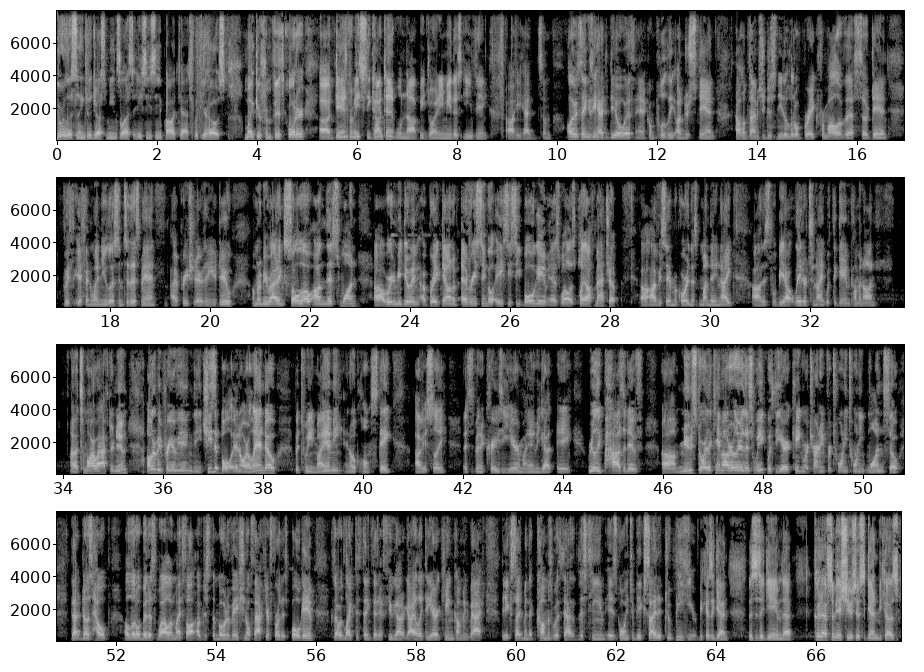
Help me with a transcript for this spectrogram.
You're listening to the Just Means Less ACC podcast with your host, Mike. You're from fifth quarter. Uh, Dan from ACC Content will not be joining me this evening. Uh, he had some other things he had to deal with and completely understand how sometimes you just need a little break from all of this. So, Dan, if, if and when you listen to this, man, I appreciate everything you do. I'm going to be riding solo on this one. Uh, we're going to be doing a breakdown of every single ACC bowl game as well as playoff matchup. Uh, obviously, I'm recording this Monday night. Uh, this will be out later tonight with the game coming on. Uh, tomorrow afternoon, I'm going to be previewing the Cheez It Bowl in Orlando between Miami and Oklahoma State. Obviously, this has been a crazy year. Miami got a really positive um, news story that came out earlier this week with D'Eriq King returning for 2021. So that does help a little bit as well in my thought of just the motivational factor for this bowl game. Because I would like to think that if you got a guy like D'Eriq King coming back, the excitement that comes with that, that this team is going to be excited to be here. Because again, this is a game that could have some issues just again because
